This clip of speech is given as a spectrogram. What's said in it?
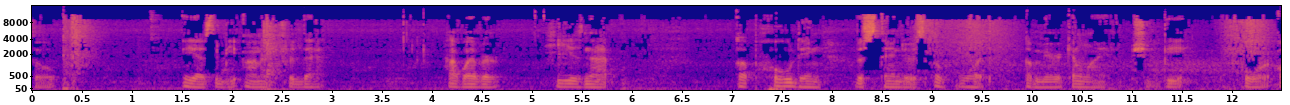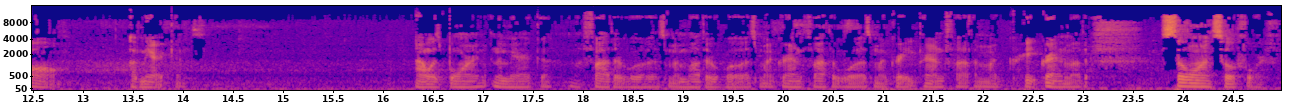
so he has to be honored for that. However, he is not upholding the standards of what American life should be for all Americans. I was born in America. My father was, my mother was, my grandfather was, my great grandfather, my great grandmother, so on and so forth.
